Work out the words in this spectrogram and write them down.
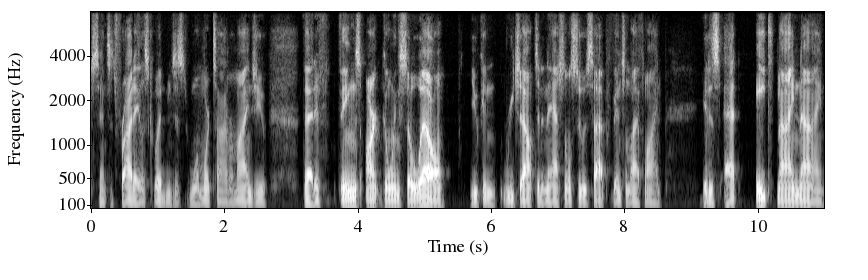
since it's Friday, let's go ahead and just one more time remind you that if things aren't going so well, you can reach out to the National Suicide Prevention Lifeline. It is at 899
